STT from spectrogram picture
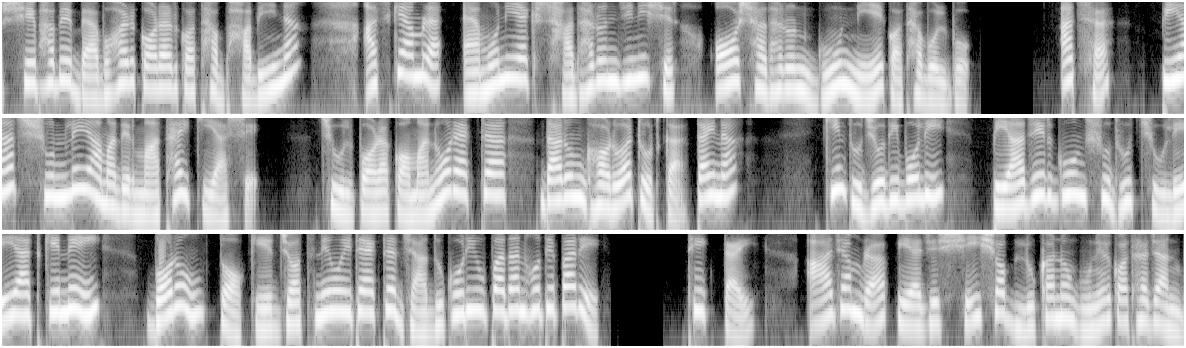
সেভাবে ব্যবহার করার কথা ভাবিই না? আজকে আমরা এমনই এক সাধারণ জিনিসের অসাধারণ গুণ নিয়ে কথা বলব। আচ্ছা পেঁয়াজ শুনলেই আমাদের মাথায় কি আসে? চুল পড়া কমানোর একটা দারুণ ঘরোয়া টোটকা, তাই না? কিন্তু যদি বলি, পেঁয়াজের গুণ শুধু চুলেই আটকে নেই বরং ত্বকের যত্নেও এটা একটা জাদুকরী উপাদান হতে পারে। ঠিক তাই, আজ আমরা পেঁয়াজের সেই সব লুকানো গুণের কথা জানব,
